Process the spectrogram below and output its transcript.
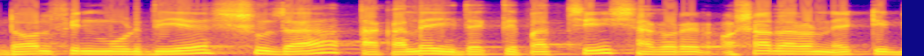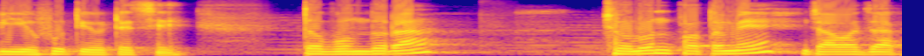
ডলফিন মোড় দিয়ে সোজা তাকালেই দেখতে পাচ্ছি সাগরের অসাধারণ একটি ভিউ ফুটে উঠেছে। তো বন্ধুরা, চলুন প্রথমে যাওয়া যাক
